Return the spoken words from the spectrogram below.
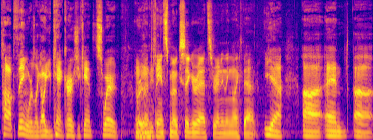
top thing where it's like, oh, you can't curse, you can't swear or Mhm, anything. Can't smoke cigarettes or anything like that. Yeah. Uh, and uh,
